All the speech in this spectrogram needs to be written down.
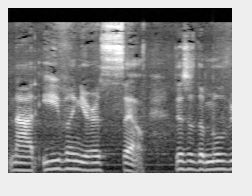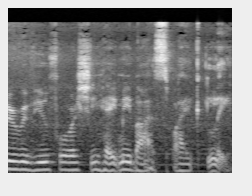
not even yourself. This is the movie review for She Hate Me by Spike Lee.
